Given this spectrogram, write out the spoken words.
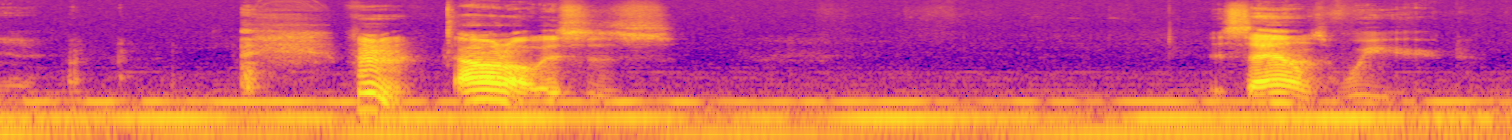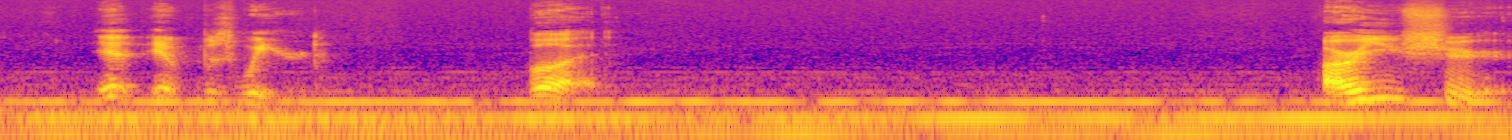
Yeah. Hmm. I don't know. This is. It sounds weird, It it was weird. but are you sure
